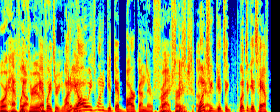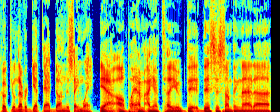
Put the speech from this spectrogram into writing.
or halfway no, through. halfway through. You want to, you always want to get that bark on there first. Right, first. Once you get to once it gets half cooked, you'll never get that done the same way. Yeah. Oh boy, I'm, I have to tell you, th- this is something that uh,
